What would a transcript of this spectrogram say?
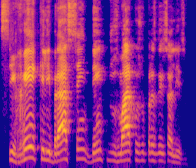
se reequilibrassem dentro dos marcos do presidencialismo.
